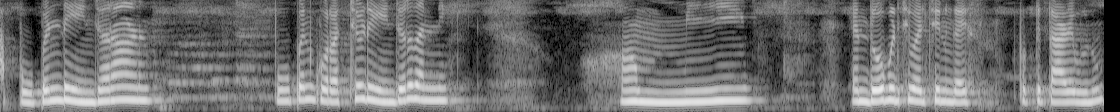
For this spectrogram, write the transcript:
അപ്പൂപ്പൻ ഡേഞ്ചറാണ് പൂപ്പൻ കുറച്ച് ഡേഞ്ചർ തന്നെ. അമ്മീ. എന്തോ പിടിച്ച് വലിച്ചിരുന്നു ഗൈസ് പൊട്ടി താഴെ വീണു.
